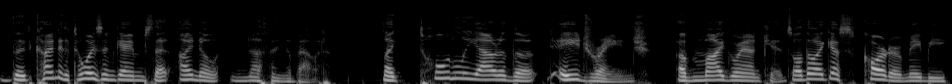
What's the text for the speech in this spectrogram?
the kind of toys and games that I know nothing about. Like totally out of the age range of my grandkids. Although I guess Carter maybe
